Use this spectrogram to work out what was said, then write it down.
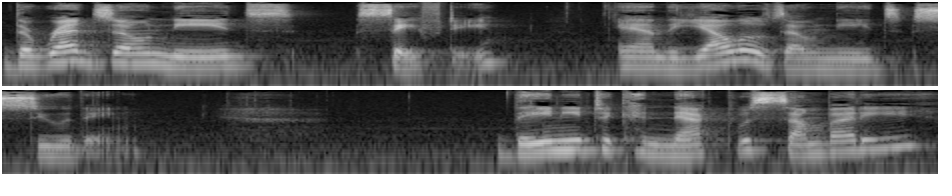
the red zone needs safety, and the yellow zone needs soothing. They need to connect with somebody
